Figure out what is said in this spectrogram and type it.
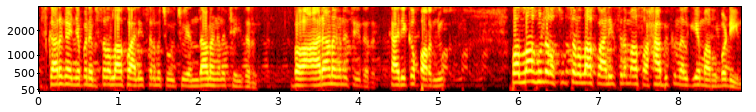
നിസ്കാരം കഴിഞ്ഞപ്പോ നബി സല്ലല്ലാഹു അലൈഹി സ്വലമ ചോദിച്ചു എന്താണ് അങ്ങനെ ചെയ്തത്? അപ്പൊ ആരാണ് അങ്ങനെ ചെയ്തത്? കാര്യമൊക്കെ പറഞ്ഞു. അപ്പൊ അള്ളാഹുന്റെ റസൂൽ സല്ലല്ലാഹു അലൈഹി സ്വലം ആ സഹാബിക്ക് നൽകിയ മറുപടിയും.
